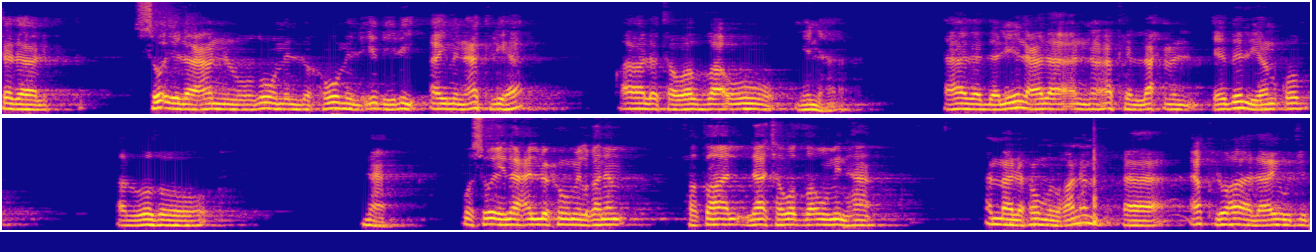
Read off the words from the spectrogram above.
كذلك. سئل عن الوضوء من لحوم الإبل أي من أكلها؟ قال توضأوا منها. هذا دليل على أن أكل لحم الإبل ينقض الوضوء. نعم. وسئل عن لحوم الغنم فقال لا توضأوا منها. أما لحوم الغنم فأكلها لا يوجب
